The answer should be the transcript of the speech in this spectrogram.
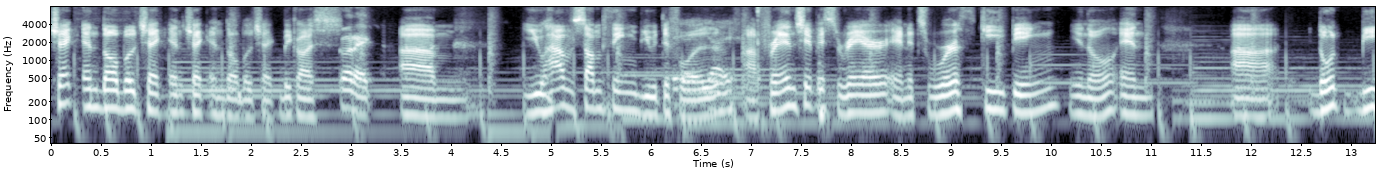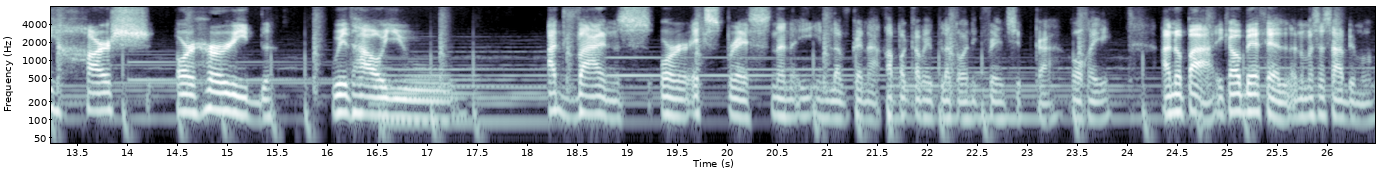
check and double check and check and double check because Correct. um you have something beautiful uh, friendship is rare and it's worth keeping you know and uh don't be harsh or hurried with how you advance or express na nai-in love ka na kapag ka may platonic friendship ka. Okay? Ano pa? Ikaw, Bethel, ano masasabi mo?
